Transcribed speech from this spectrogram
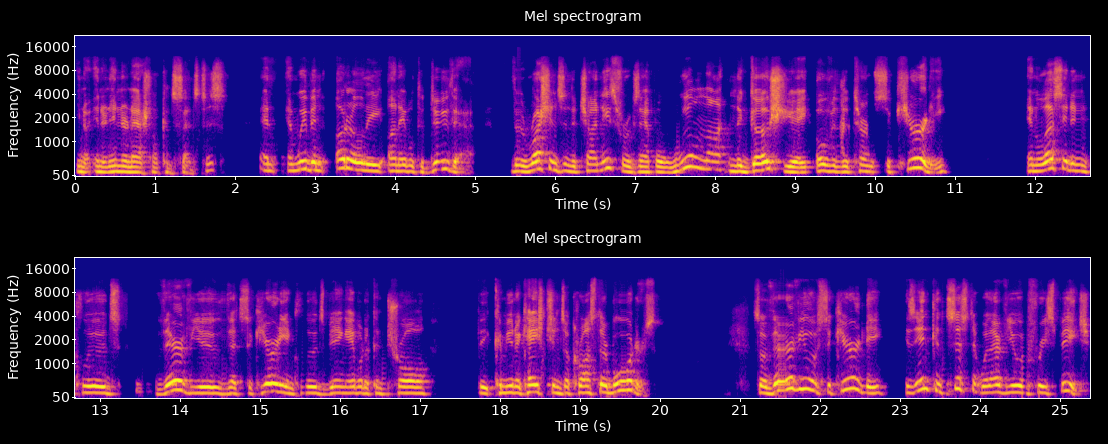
you know, in an international consensus, and and we've been utterly unable to do that. The Russians and the Chinese, for example, will not negotiate over the term security unless it includes their view that security includes being able to control the communications across their borders. So their view of security is inconsistent with our view of free speech.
